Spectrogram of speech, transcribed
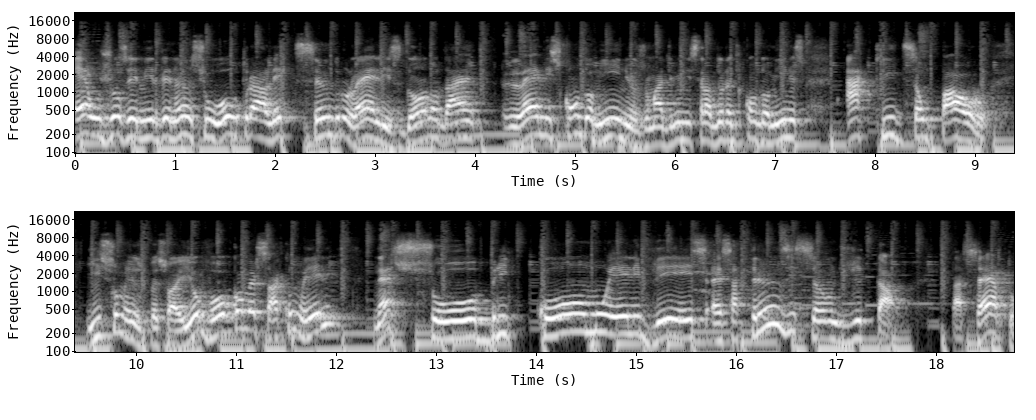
é o Josemir Venâncio, o outro é Alexandro Leles, dono da Leles Condomínios, uma administradora de condomínios aqui de São Paulo. Isso mesmo, pessoal. E eu vou conversar com ele, né, sobre como ele vê esse, essa transição digital, tá certo?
